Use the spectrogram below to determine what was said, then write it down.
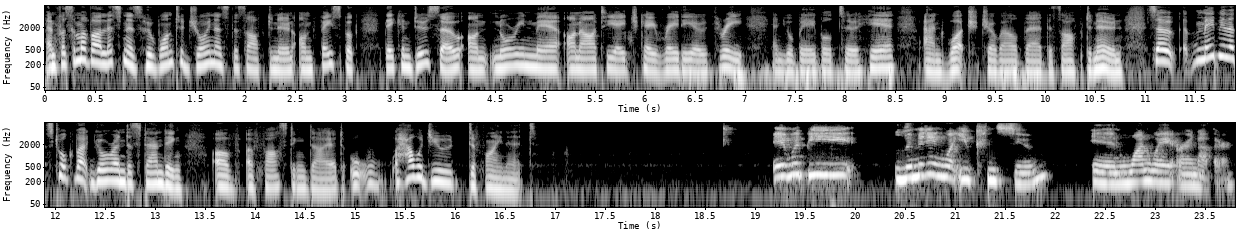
And for some of our listeners who want to join us this afternoon on Facebook, they can do so on Noreen Mayer on RTHK Radio 3, and you'll be able to hear and watch Joelle there this afternoon. So maybe let's talk about your understanding of a fasting diet. How would you define it? It would be limiting what you consume in one way or another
